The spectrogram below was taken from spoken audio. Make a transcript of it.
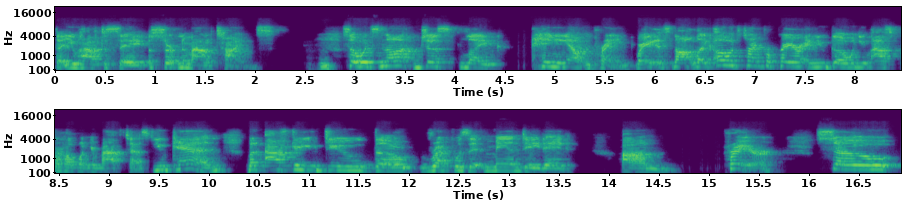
that you have to say a certain amount of times. Mm-hmm. So it's not just like hanging out and praying, right? It's not like, oh, it's time for prayer and you go and you ask for help on your math test. You can, but after you do the requisite mandated um, prayer. So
